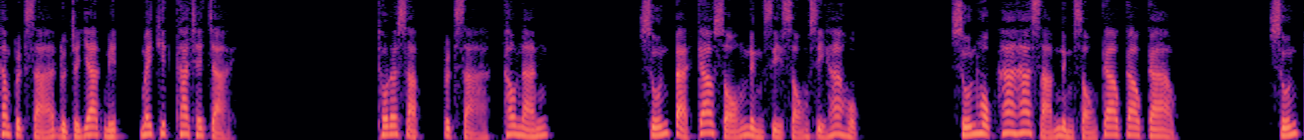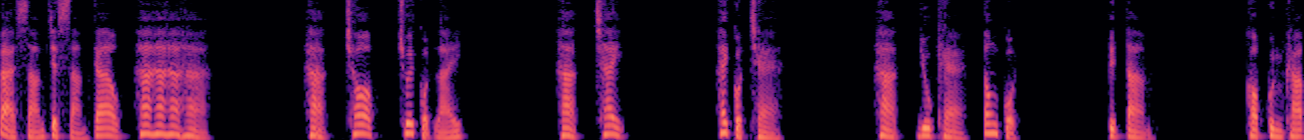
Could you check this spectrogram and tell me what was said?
คำปรึกษาดุจยาติมิตร ไม่คิดค่าใช้จ่าย โทรศัพท์ ปรึกษา เท่านั้น 0892142456 0655312999 0837395555 หากชอบช่วยกดไลค์ หากใช่ ให้กดแชร์ หากยูแคร์ต้องกด ติดตาม ขอบคุณครับ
